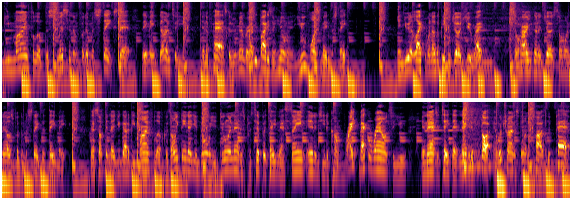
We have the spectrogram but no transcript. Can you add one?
Be mindful of dismissing them for the mistakes that they may done to you in the past. Because remember, everybody's a human. You've once made a mistake, and you didn't like it when other people judged you, right? So how are you going to judge someone else for the mistake that they make? That's something that you got to be mindful of because the only thing that you're doing when you're doing that is precipitating that same energy to come right back around to you and agitate that negative thought. And we're trying to stay on a positive path.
